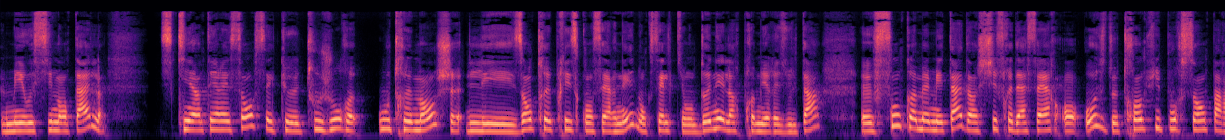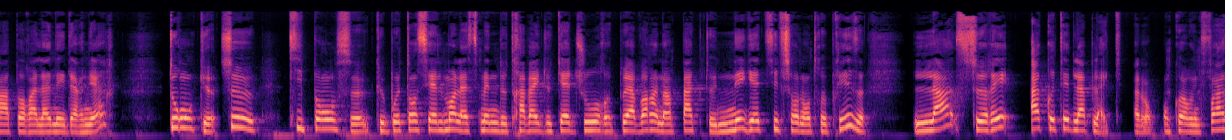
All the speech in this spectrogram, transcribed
mais aussi mentale. Ce qui est intéressant, c'est que toujours outre-Manche, les entreprises concernées, donc celles qui ont donné leurs premiers résultats, euh, font quand même état d'un chiffre d'affaires en hausse de 38% par rapport à l'année dernière. Donc, ceux qui pensent que potentiellement la semaine de travail de 4 jours peut avoir un impact négatif sur l'entreprise, là, seraient à côté de la plaque. Alors, encore une fois,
